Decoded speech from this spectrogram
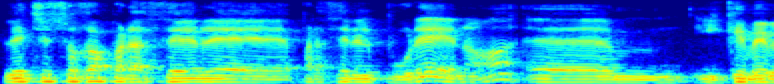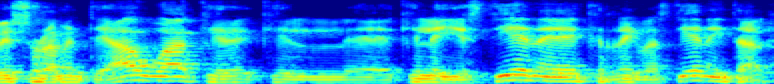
leche soja para hacer, eh, para hacer el puré, ¿no? Em, y que bebe solamente agua, qué que, leyes tiene, qué reglas tiene y tal.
